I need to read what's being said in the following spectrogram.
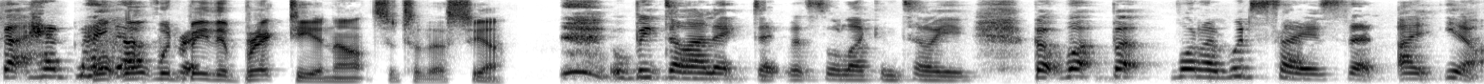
but have made What, up what would for be it. the Brechtian answer to this? Yeah, it will be dialectic. That's all I can tell you. But what, but what I would say is that I, you know,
